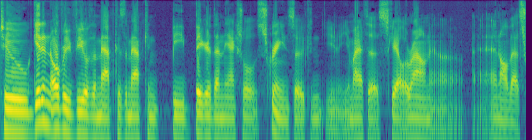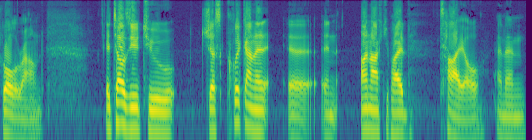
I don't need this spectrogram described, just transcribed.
to get an overview of the map because the map can be bigger than the actual screen, so it can you know you might have to scale around uh, and all that, scroll around. It tells you to just click on a, uh, an unoccupied tile and then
